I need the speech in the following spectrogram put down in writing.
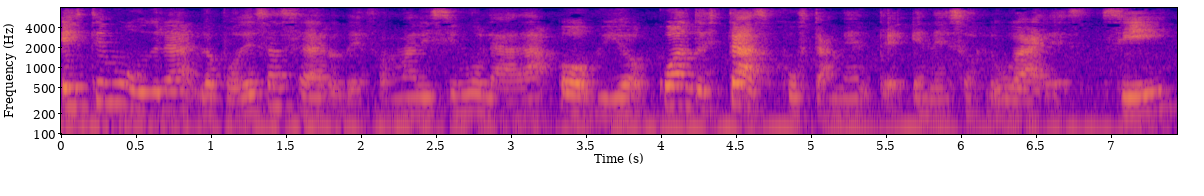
este mudra lo podés hacer de forma disimulada, obvio, cuando estás justamente en esos lugares, ¿sí?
